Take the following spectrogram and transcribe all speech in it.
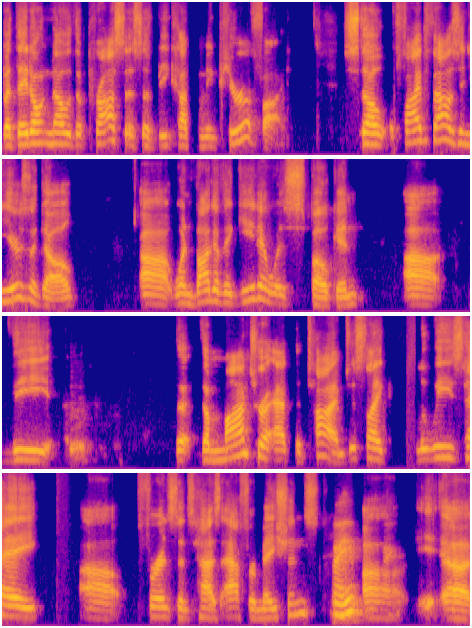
but they don't know the process of becoming purified. So, 5,000 years ago, uh, when Bhagavad Gita was spoken, uh, the, the, the mantra at the time, just like Louise Hay uh, for instance, has affirmations. Right. Uh, uh,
